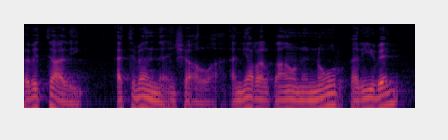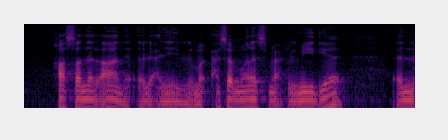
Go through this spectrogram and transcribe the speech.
فبالتالي أتمنى إن شاء الله أن يرى القانون النور قريبا خاصة الآن يعني حسب ما نسمع في الميديا أن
